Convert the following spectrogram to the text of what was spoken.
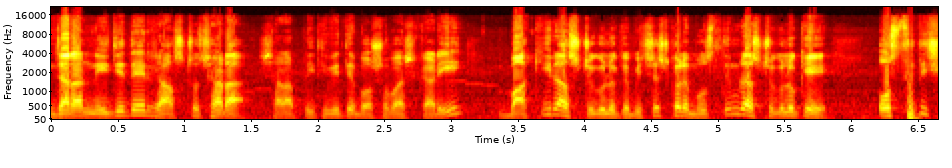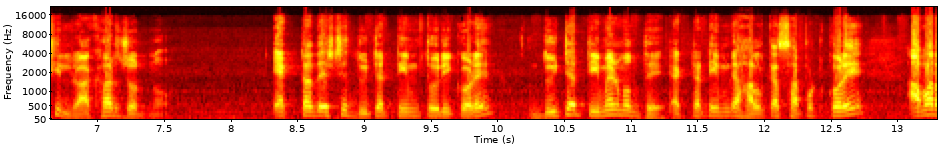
যারা নিজেদের রাষ্ট্র ছাড়া সারা পৃথিবীতে বসবাসকারী, বাকি রাষ্ট্রগুলোকে, বিশেষ করে মুসলিম রাষ্ট্রগুলোকে অস্থিতিশীল রাখার জন্য একটা দেশে দুইটা টিম তৈরি করে দুইটা টিমের মধ্যে একটা টিমরে হালকা সাপোর্ট করে, আবার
